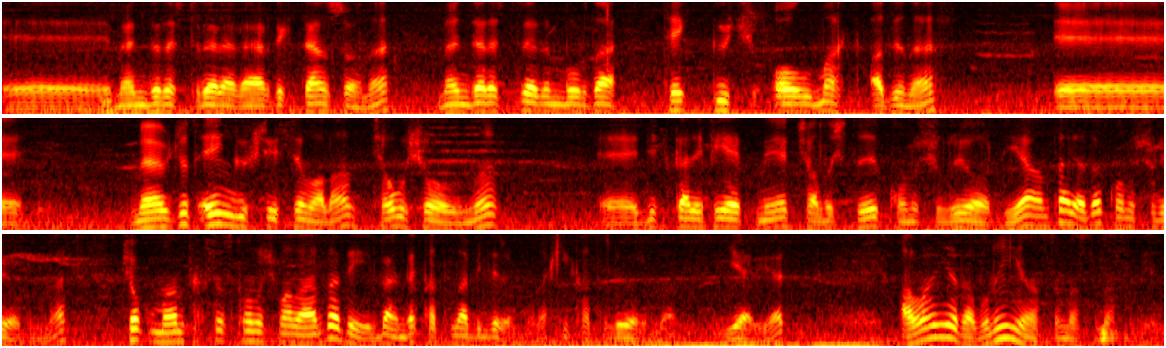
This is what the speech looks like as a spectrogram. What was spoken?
e, Menderes Türel'e verdikten sonra Menderes Türel'in burada tek güç olmak adına e, mevcut en güçlü isim olan Çavuşoğlu'nu e, diskalifiye etmeye çalıştığı konuşuluyor diye Antalya'da konuşuluyor bunlar. Çok mantıksız konuşmalar da değil. Ben de katılabilirim buna ki katılıyorum da yer yer. Alanya'da bunun yansıması nasıl yani?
